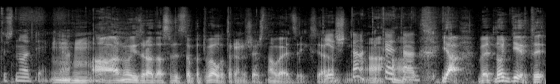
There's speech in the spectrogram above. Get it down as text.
Tas notiek. Jā. Mm -hmm. À, nu, izrādās, ka pat velotrenažers nav vajadzīgs. Jā. Tieši tā, tikai tāds. Jā, bet, nu, ģirti,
